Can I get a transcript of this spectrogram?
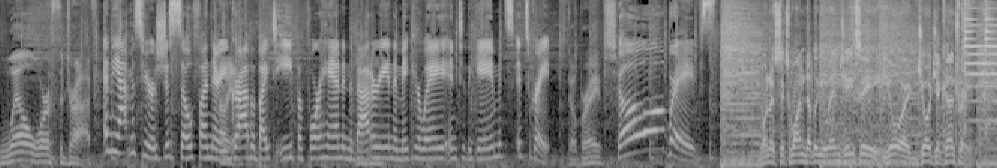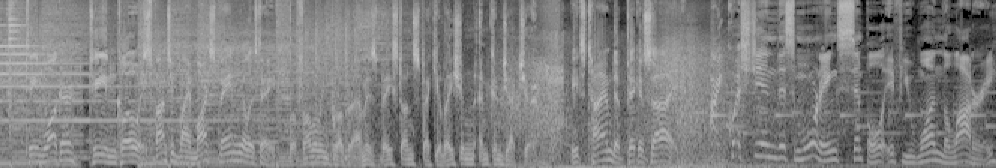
well worth the drive. And the atmosphere is just so fun there. Oh, you yeah. grab a bite to eat beforehand in the battery and then make your way into the game. It's it's great. Go Braves. Go Braves. 1061 WNGC, your Georgia country. Team Walker, Team Chloe. Sponsored by Mark Spain Real Estate. The following program is based on speculation and conjecture. It's time to pick a side. All right, question this morning simple. If you won the lottery,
